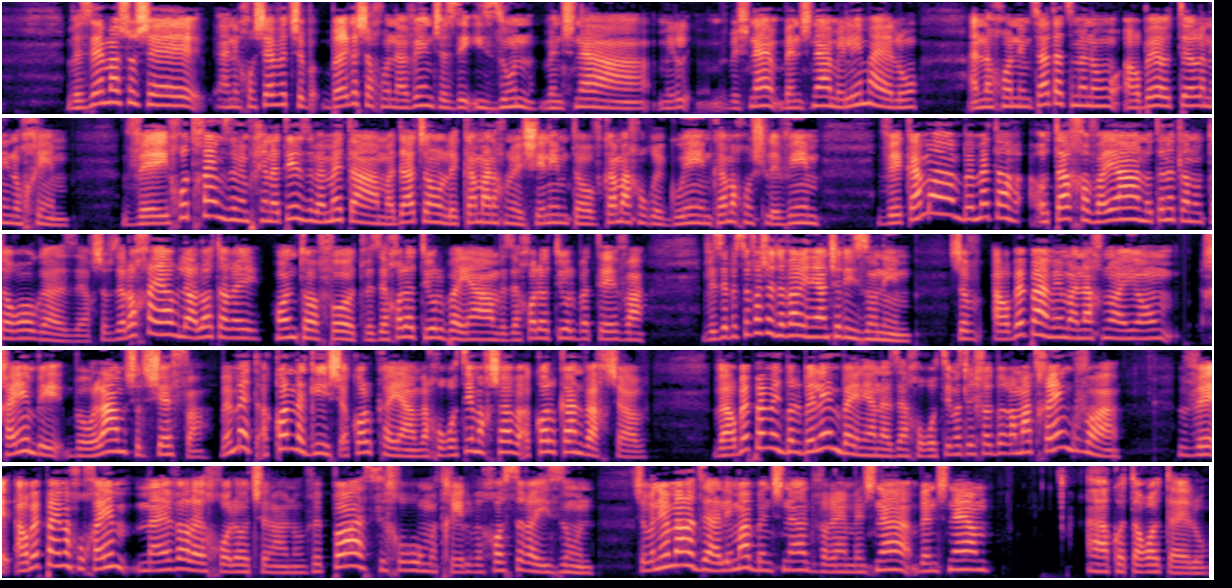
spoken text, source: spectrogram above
וזה משהו שאני חושבת שברגע שאנחנו נבין שזה איזון בין שני, המיל... בשני... בין שני המילים האלו, אנחנו נמצא את עצמנו הרבה יותר נינוחים. ואיכות חיים זה מבחינתי זה באמת המדד שלנו לכמה אנחנו ישנים טוב, כמה אנחנו רגועים, כמה אנחנו שלווים, וכמה באמת אותה חוויה נותנת לנו את הרוגע הזה. עכשיו זה לא חייב לעלות הרי הון תועפות, וזה יכול להיות טיול בים, וזה יכול להיות טיול בטבע, וזה בסופו של דבר עניין של איזונים. עכשיו, הרבה פעמים אנחנו היום חיים בעולם של שפע, באמת, הכל נגיש, הכל קיים, ואנחנו רוצים עכשיו, הכל כאן ועכשיו. והרבה פעמים מתבלבלים בעניין הזה, אנחנו רוצים אז לחיות ברמת חיים גבוהה. והרבה פעמים אנחנו חיים מעבר ליכולות שלנו, ופה הסחרור מתחיל וחוסר האיזון. עכשיו אני אומרת, זה הלימה בין שני הדברים, בין שני, בין שני הכותרות האלו.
